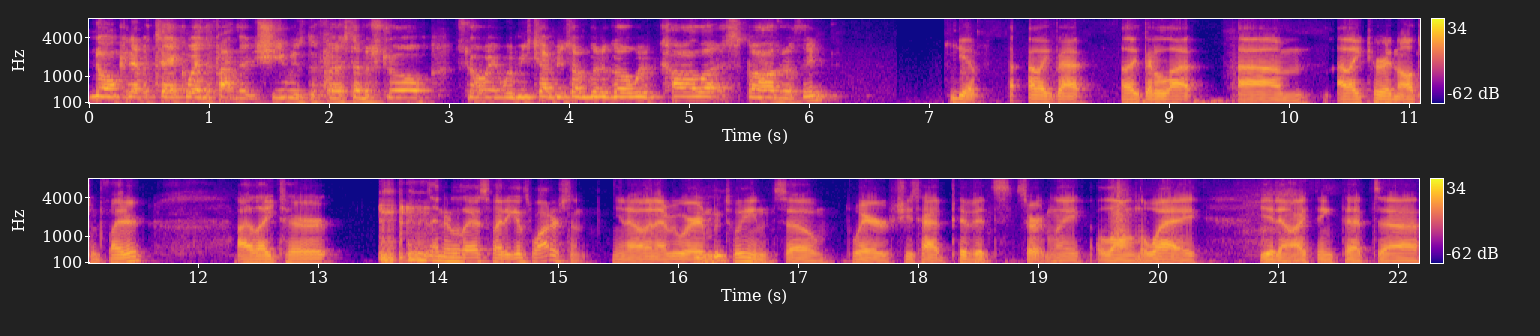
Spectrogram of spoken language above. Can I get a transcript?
no one can ever take away the fact that she was the first ever straw strawweight women's champion. So I'm going to go with Carla Esparza. I think. Yeah, I- like that. I like that a lot. Um, I liked her in the Ultimate Fighter. I liked her in her last fight against Waterson. You know, and everywhere in Mhm. between. So where she's had pivots certainly along the way. You know, I think that uh,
